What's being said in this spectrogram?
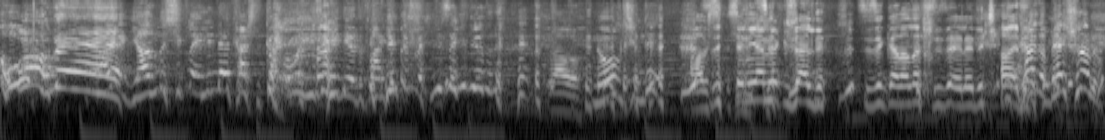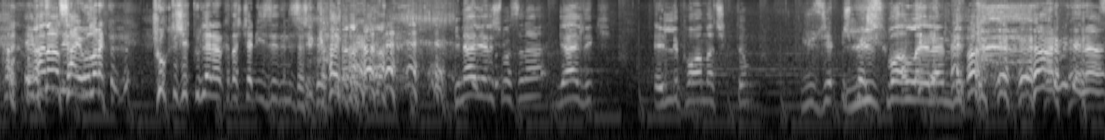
Oh be! Yanlışlıkla elinden kaçtı. Ama yüze gidiyordu fark ettin mi? Yüze gidiyordu. Bravo. ne oldu şimdi? Abi se- seni yenmek güzeldi. Sizin kanalda sizi eledik. Haydi. Kanka ben şuna mı? Kanal sahibi olarak çok teşekkürler arkadaşlar izlediğiniz için. Final yarışmasına geldik. 50 puanla çıktım. 175. 100 puanla elendim. Harbiden ha.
